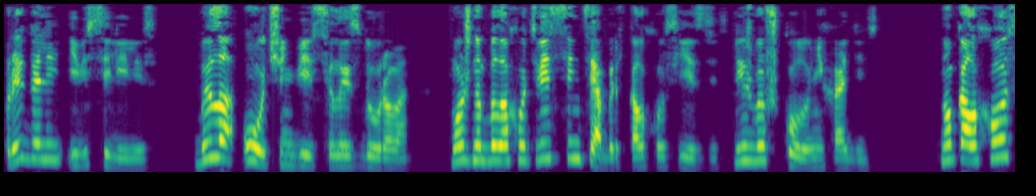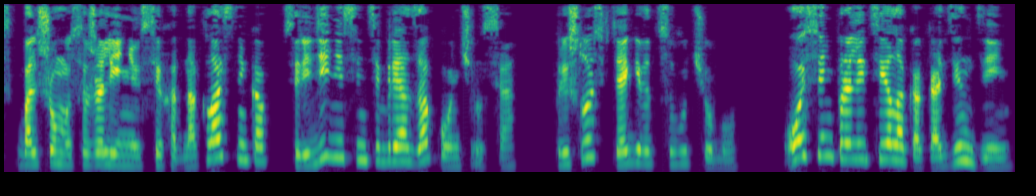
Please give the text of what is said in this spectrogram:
прыгали и веселились. Было очень весело и здорово. Можно было хоть весь сентябрь в колхоз ездить, лишь бы в школу не ходить. Но колхоз, к большому сожалению всех одноклассников, в середине сентября закончился. Пришлось втягиваться в учебу. Осень пролетела как один день.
